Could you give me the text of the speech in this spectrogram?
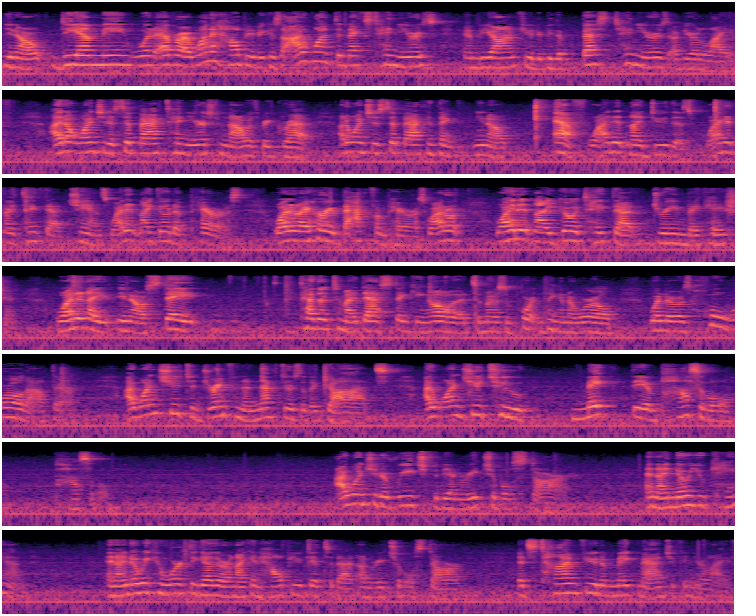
You know, DM me, whatever. I want to help you because I want the next 10 years and beyond for you to be the best 10 years of your life. I don't want you to sit back 10 years from now with regret. I don't want you to sit back and think, you know, F, why didn't I do this? Why didn't I take that chance? Why didn't I go to Paris? Why did I hurry back from Paris? Why don't why didn't I go take that dream vacation? Why did I, you know, stay tethered to my desk thinking, "Oh, that's the most important thing in the world," when there was a whole world out there? I want you to drink from the nectars of the gods. I want you to make the impossible possible. I want you to reach for the unreachable star. And I know you can. And I know we can work together and I can help you get to that unreachable star. It's time for you to make magic in your life.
